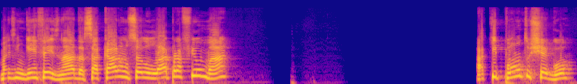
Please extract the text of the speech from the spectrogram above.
Mas ninguém fez nada. Sacaram o celular para filmar. A que ponto chegou?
